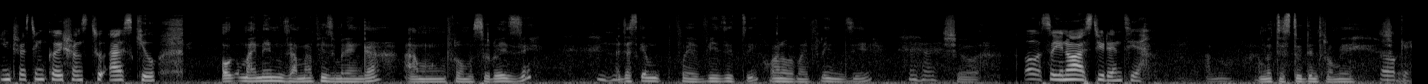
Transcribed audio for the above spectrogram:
interesting questions to ask you. Oh, my name is Amafiz Mrenga. I'm from Solwezi. Mm -hmm. I just came for a visit. One of my friends here. Sure. Oh, so you know a student here? I'm, not a student from here. Okay.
